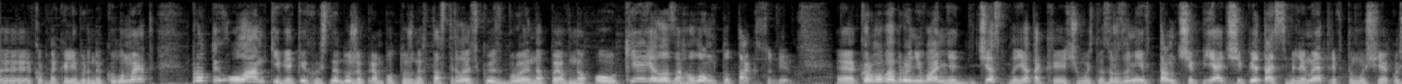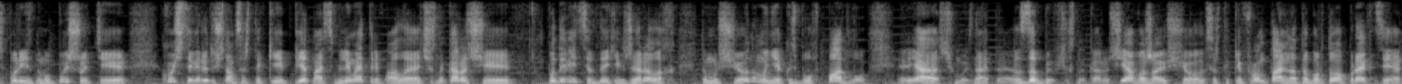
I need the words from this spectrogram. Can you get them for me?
е, крупнокаліберний кулемет. Проти уламків якихось не дуже прям потужних та стрілецької зброї, напевно, окей, але загалом то так собі. Кормове бронювання, чесно, я так чомусь не зрозумів. Там чи 5, чи 15 мм, тому що якось по-різному пишуть. І хочеться вірити, що там все ж таки 15 мм, але, чесно кажучи. Подивіться в деяких джерелах, тому що ну мені якось було впадло. Е, Я чомусь, знаєте, забив, чесно кажучи. Я вважаю, що все ж таки фронтальна та бортова проекція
